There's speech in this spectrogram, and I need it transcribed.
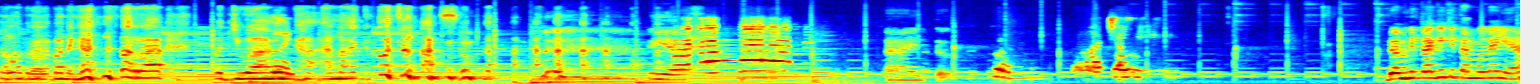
kalau berhadapan dengan para pejuang hak anak itu langsung. Iya. Nah itu. Dua menit lagi kita mulai ya.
